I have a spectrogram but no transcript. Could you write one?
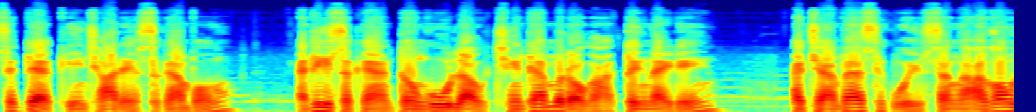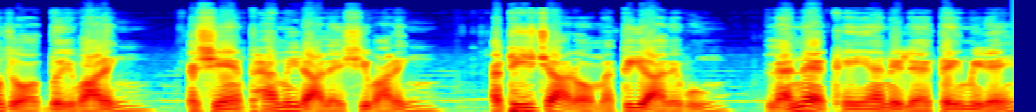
စစ်တပ်ကင်းချတဲ့စကန်ပေါ့။အဲ့ဒီစကန်၃ခုလောက်ချင်းတက်မတော်ကတင်လိုက်တယ်။အကြံဖက်စစ်ကွေ15ခေါင်းကျော်သေးပါတယ်။အရှင်ဖမ်းမိတာလည်းရှိပါတယ်။အတိအကျတော့မသိရသေးဘူး။လက်နဲ့ခဲယမ်းတွေလည်းတိမ့်မိတယ်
